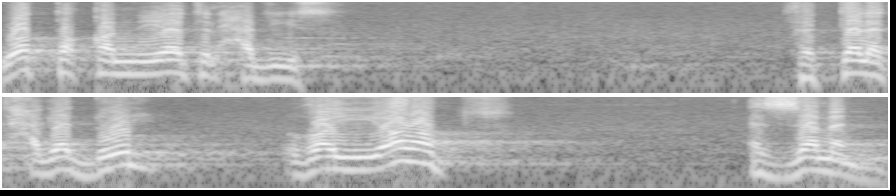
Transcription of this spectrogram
والتقنيات الحديثة. فالثلاث حاجات دول غيرت الزمن.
